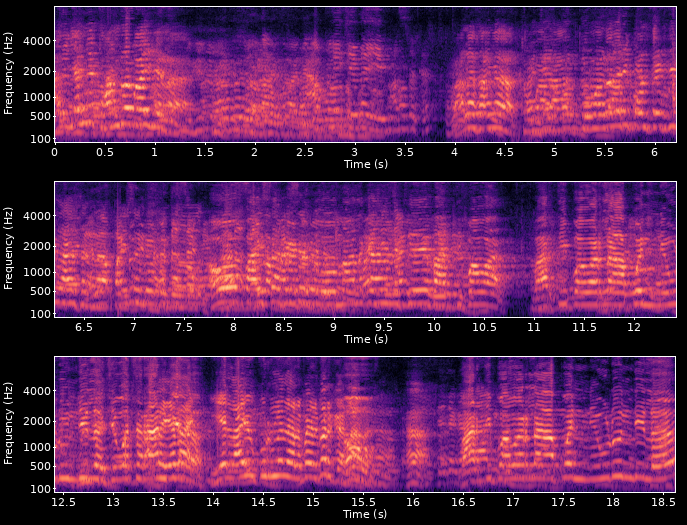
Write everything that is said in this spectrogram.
अरे यांनी थांबलं पाहिजे ना. मला सांगा तुम्हाला तुम्हाला जरी कॉन्ट्रॅक्ट दिला पैसा भेटत हो पैसा भेटतो मला काय म्हणायचे भारती पवार. भारती पवारला आपण निवडून दिलं जीवाचं रान हे केलं. हे लाईव्ह पूर्ण झालं पाहिजे बरं का. हा. भारती पवारला आपण निवडून दिलं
